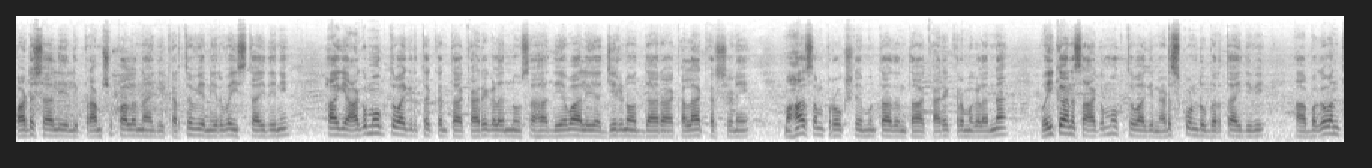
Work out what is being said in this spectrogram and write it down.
ಪಾಠಶಾಲೆಯಲ್ಲಿ ಪ್ರಾಂಶುಪಾಲನಾಗಿ ಕರ್ತವ್ಯ ನಿರ್ವಹಿಸ್ತಾ ಇದ್ದೀನಿ. ಹಾಗೆ ಆಗಮೋಕ್ತವಾಗಿರ್ತಕ್ಕಂಥ ಕಾರ್ಯಗಳನ್ನು ಸಹ ದೇವಾಲಯ ಜೀರ್ಣೋದ್ಧಾರ, ಕಲಾಕರ್ಷಣೆ, ಮಹಾಸಂಪ್ರೋಕ್ಷಣೆ ಮುಂತಾದಂತಹ ಕಾರ್ಯಕ್ರಮಗಳನ್ನು ವೈಕಾನಸ ಆಗಮೋಕ್ತವಾಗಿ ನಡೆಸ್ಕೊಂಡು ಬರ್ತಾ ಇದ್ದೀವಿ. ಆ ಭಗವಂತ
